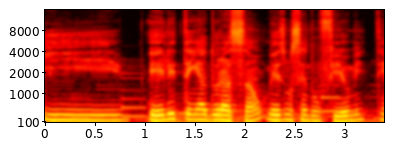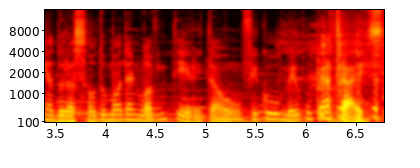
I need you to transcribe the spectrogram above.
E ele tem a duração, mesmo sendo um filme, tem a duração do Modern Love inteiro. Então fico meio com o pé atrás.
